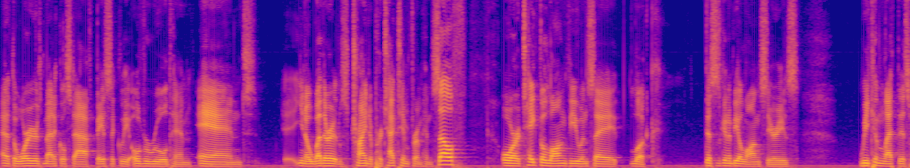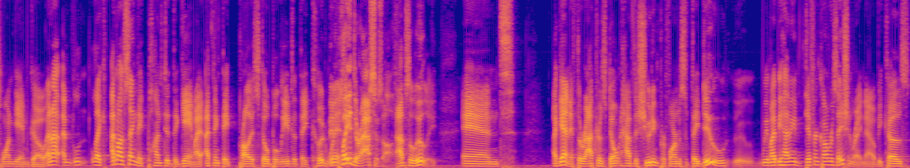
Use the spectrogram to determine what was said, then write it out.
and that the Warriors medical staff basically overruled him. And, eh, you know, whether it was trying to protect him from himself or take the long view and say, look, this is going to be a long series. We can let this one game go. And I, I'm like, I'm not saying they punted the game. I, I think they probably still believed that they could win. They played their asses off. Absolutely. And again, if the Raptors don't have the shooting performance that they do, uh, we might be having a different conversation right now because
